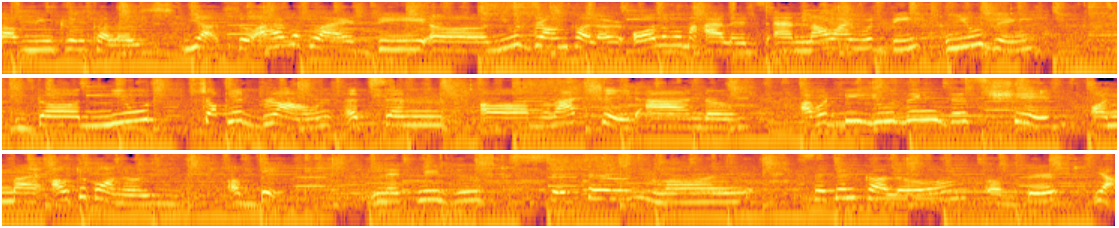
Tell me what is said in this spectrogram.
love neutral colors. Yeah so I have applied the uh, nude brown color all over my eyelids and now I would be using the nude chocolate brown. It's in a matte shade and uh, I would be using this shade on my outer corners a bit. Let me just settle my second color a bit yeah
